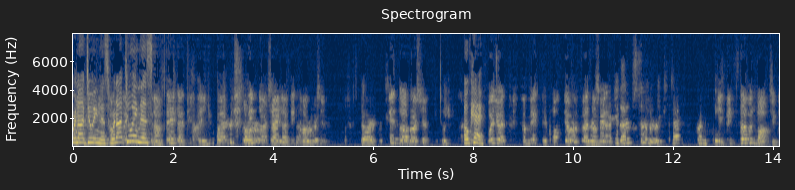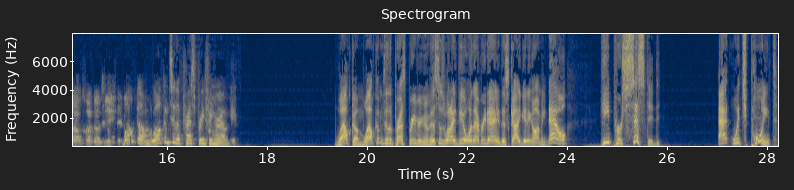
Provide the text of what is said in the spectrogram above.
We're not doing this. We're not doing this. And I'm saying that the U.S. It's not China. It's not Russia. Start. It's not Russia. Okay. When you're make the copy of the first American, it's been seven months. You've not called on me. Welcome. Welcome to the press briefing room. Welcome. Welcome to the press briefing room. This is what I deal with every day. This guy getting on me. Now, he persisted, at which point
